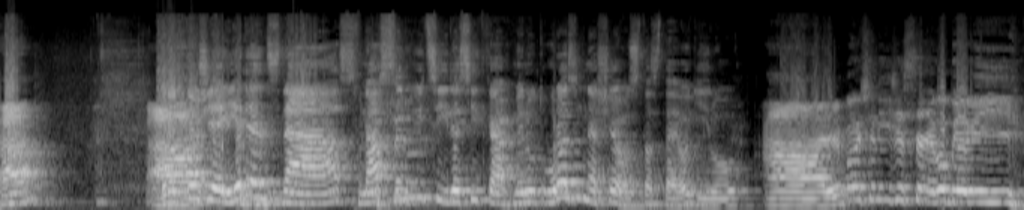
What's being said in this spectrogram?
aha. A, Protože jeden z nás v následujících desítkách minut urazí našeho hosta z tého dílu. a je možný, že se neobjeví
